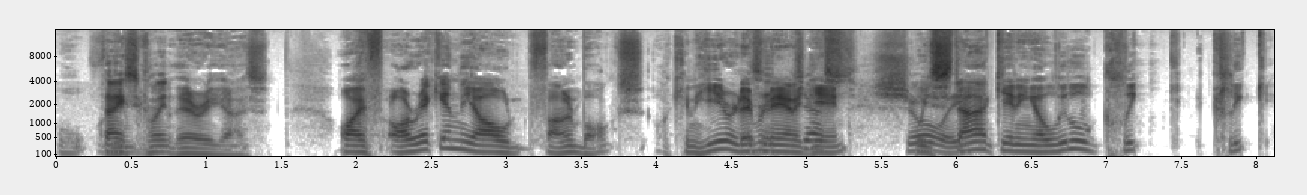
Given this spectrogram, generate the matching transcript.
Well, Thanks, Clint. There he goes. I, I reckon the old phone box, I can hear it every it now and again. Surely, we start getting a little click, click.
